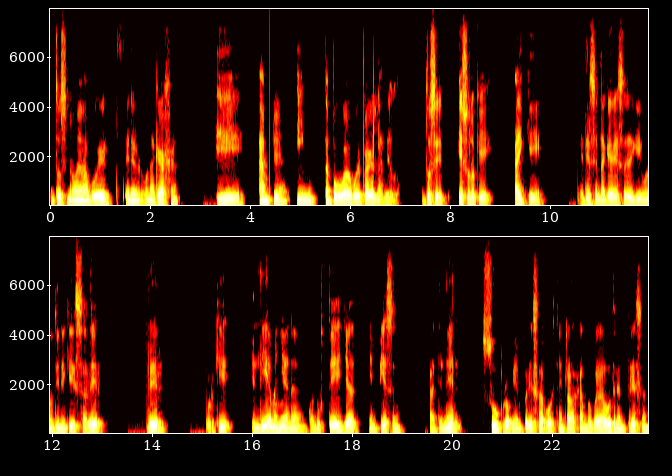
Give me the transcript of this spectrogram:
entonces no vas a poder tener una caja eh, amplia y tampoco vas a poder pagar las deudas. Entonces, eso es lo que hay que meterse en la cabeza de que uno tiene que saber, ver, porque el día de mañana, cuando ustedes ya empiecen a tener su propia empresa o estén trabajando para otra empresa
